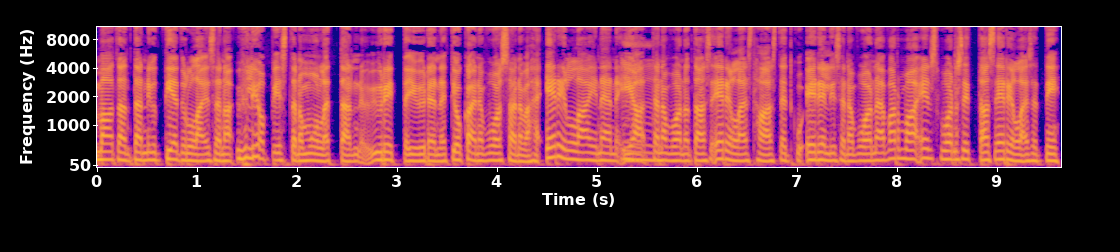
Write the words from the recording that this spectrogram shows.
mä otan tämän niin kuin tietynlaisena yliopistona mulle tämän yrittäjyyden, että jokainen vuosi on aina vähän erilainen mm. ja tänä vuonna taas erilaiset haasteet kuin edellisenä vuonna ja varmaan ensi vuonna sitten taas erilaiset, niin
